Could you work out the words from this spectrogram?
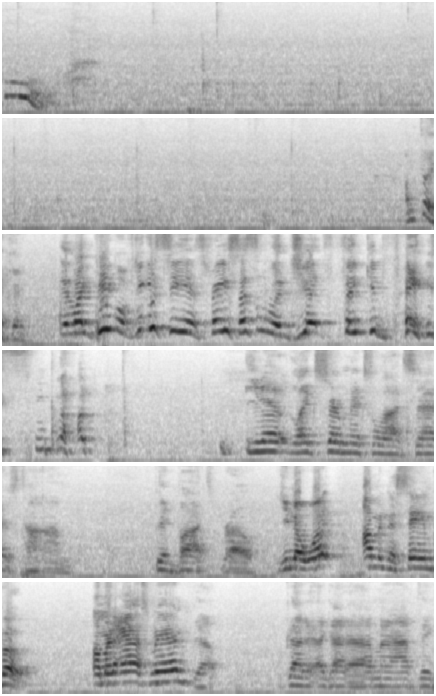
Whew. I'm thinking. And like people, if you can see his face, that's a legit thinking face. Not You know, like Sir Mix-a-Lot says, Tom, big butts, bro. You know what? I'm in the same boat. I'm an ass man. Yep. Got it. I got to I'm gonna have to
